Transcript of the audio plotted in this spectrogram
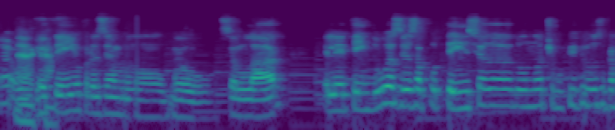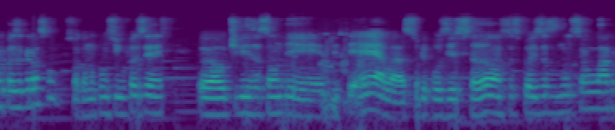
É, o É, que eu tenho, por exemplo, no meu celular, ele tem duas vezes a potência do- do notebook que eu uso para fazer gravação. Só que eu não consigo fazer a utilização de, de tela, sobreposição, essas coisas no celular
